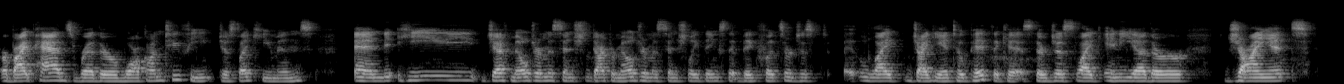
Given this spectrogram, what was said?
or bipeds rather walk on two feet just like humans and he jeff meldrum essentially dr meldrum essentially thinks that bigfoots are just eh, like gigantopithecus. They're just like any other giant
